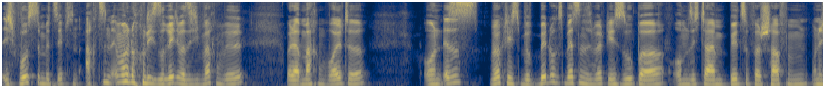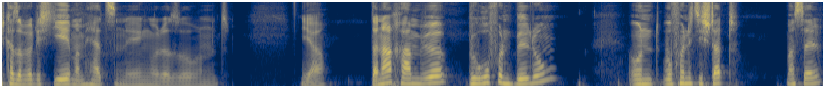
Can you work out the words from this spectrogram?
Ich wusste mit 17, 18 immer noch nicht so richtig, was ich machen will oder machen wollte. Und es ist wirklich, Bildungsmessen sind wirklich super, um sich da ein Bild zu verschaffen. Und ich kann es auch wirklich jedem am Herzen legen oder so. Und ja. Danach haben wir Beruf und Bildung. Und wo findet die statt, Marcel?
